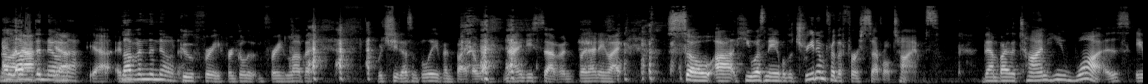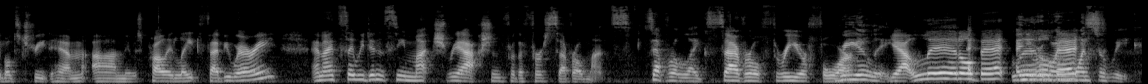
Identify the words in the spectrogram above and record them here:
I love the Nona. Yeah, yeah. Loving the Nona. Goo free for gluten free. Love it. Which she doesn't believe in, by the way. 97. But anyway, so uh, he wasn't able to treat him for the first several times. Then by the time he was able to treat him, um, it was probably late February. And I'd say we didn't see much reaction for the first several months. Several like Several, three or four. Really? Yeah, little bit, and little going bit. once a week.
